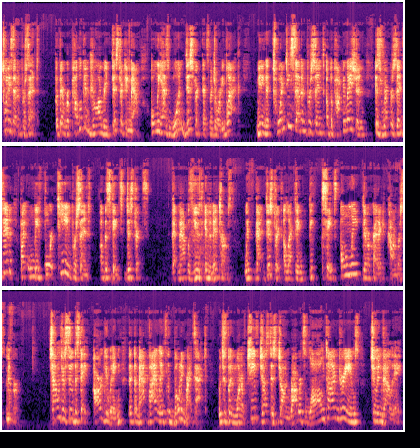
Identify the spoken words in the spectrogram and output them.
27%. But their Republican drawn redistricting map only has one district that's majority black, meaning that 27% of the population is represented by only 14% of the state's districts. That map was used in the midterms, with that district electing the state's only Democratic Congress member. Challengers sued the state, arguing that the map violates the Voting Rights Act, which has been one of Chief Justice John Roberts' longtime dreams to invalidate.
